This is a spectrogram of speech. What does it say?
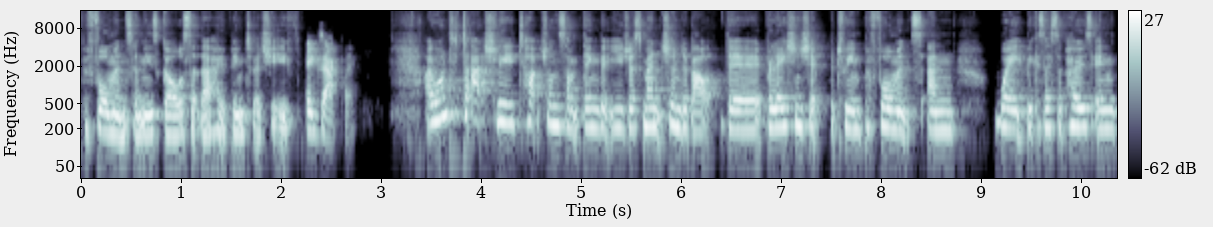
performance and these goals that they're hoping to achieve. Exactly. I wanted to actually touch on something that you just mentioned about the relationship between performance and weight, because I suppose in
